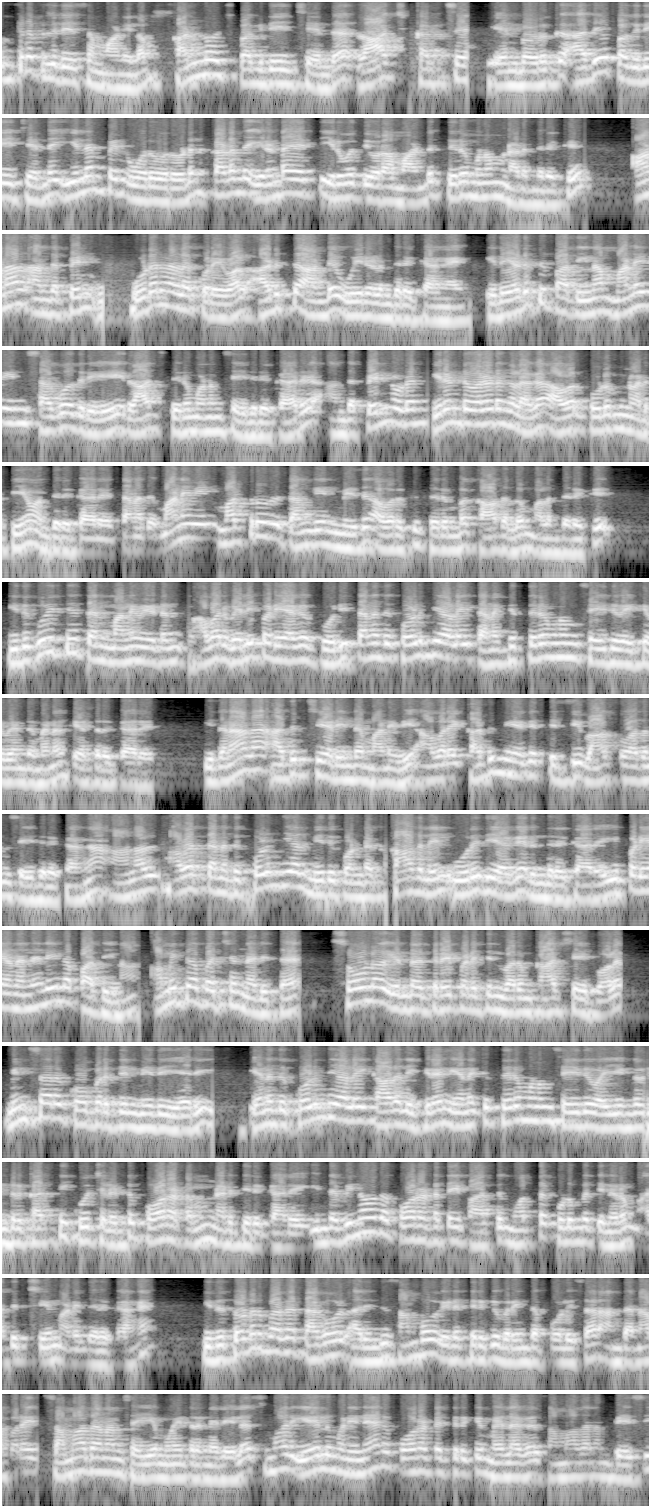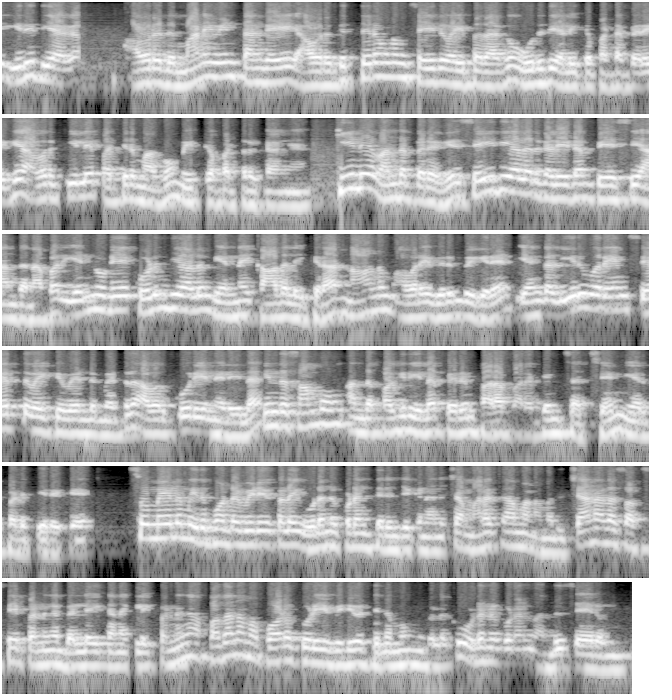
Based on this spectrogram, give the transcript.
உத்தரப்பிரதேச மாநிலம் கன்னோஜ் பகுதியைச் சேர்ந்த ராஜ் கட்சே என்பவருக்கு அதே பகுதியைச் சேர்ந்த இளம்பெண் ஒருவருடன் கடந்த இரண்டாயிரத்தி இருபத்தி ஓராம் ஆண்டு திருமணம் நடந்திருக்கு. ஆனால் அந்த பெண் உடல்நலக் குறைவால் அடுத்த ஆண்டு உயிரிழந்திருக்காங்க. இதையடுத்து பாத்தீங்கன்னா மனைவியின் சகோதரியை ராஜ் திருமணம் செய்திருக்காரு. அந்த பெண்ணுடன் இரண்டு வருடங்களாக அவர் குடும்பம் நடத்தியும் வந்திருக்காரு. தனது மனைவியின் மற்றொரு தங்கையின் மீது அவருக்கு திரும்ப காதலும் வளர்ந்திருக்கு. இது குறித்து தன் மனைவியிடம் அவர் வெளிப்படையாக கூறி தனது கொழுந்தியாளை தனக்கு திருமணம் செய்து வைக்க வேண்டும் என கேட்டிருக்காரு. இதனால அதிர்ச்சி அடைந்த மனைவி அவரை கடுமையாக திட்டி வாக்குவாதம் செய்திருக்காங்க. ஆனால் அவர் தனது குழந்தையால் மீது கொண்ட காதலில் உறுதியாக இருந்திருக்காரு. இப்படியான நிலையில பாத்தீங்கன்னா அமிதாப் பச்சன் நடித்த சோலோ என்ற திரைப்படத்தின் வரும் காட்சியை போல மின்சார கோபுரத்தின் மீது ஏறி எனது கொழுந்தியாலை காதலிக்கிறேன். எனக்கு திருமணம் செய்து வையுங்கள் என்று கத்தி கூச்சலிட்டு போராட்டமும் நடத்தியிருக்காரு. இந்த வினோத போராட்டத்தை பார்த்து மொத்த குடும்பத்தினரும் அதிர்ச்சியும் அடைந்திருக்காங்க. இது தொடர்பாக தகவல் அறிந்து சம்பவ இடத்திற்கு விரைந்த போலீசார் அந்த நபரை சமாதானம் செய்ய முயன்ற நிலையில சுமார் ஏழு மணி நேர போராட்டத்திற்கு மேலாக சமாதானம் பேசி இறுதியாக அவரது மனைவியின் தங்கையை அவருக்கு திருமணம் செய்து வைப்பதாக உறுதி அளிக்கப்பட்ட பிறகு அவர் கீழே பத்திரமாகவும் மீட்கப்பட்டிருக்காங்க. கீழே வந்த பிறகு செய்தியாளர்களிடம் பேசிய அந்த நபர் என்னுடைய கொழுந்தியாலும் என்னை காதலிக்கிறார். நானும் அவரை விரும்புகிறேன். எங்கள் இருவரையும் சேர்த்து வைக்க வேண்டும் என்று அவர் கூறிய நிலையில இந்த சம்பவம் அந்த பகுதியில பெரும் பரபரப்பையும் சர்ச்சையும் ஏற்படுத்தியிருக்கு. சோ மேலும் இது போன்ற வீடியோக்களை உடனுக்குடன் தெரிஞ்சுக்க நினைச்சா மறக்காம நமது சேனலை சப்ஸ்கிரைப் பண்ணுங்க பெல் ஐக்கானை கிளிக் பண்ணுங்க. அப்பதான் நம்ம போடக்கூடிய வீடியோ தினமும் உங்களுக்கு உடனுக்குடன் வந்து சேரும்.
